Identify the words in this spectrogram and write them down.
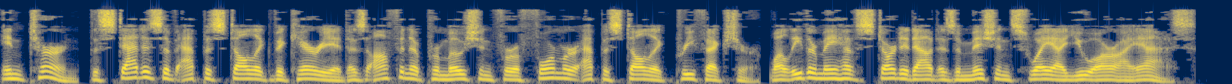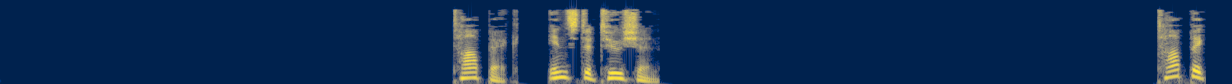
In turn, the status of apostolic vicariate is often a promotion for a former apostolic prefecture, while either may have started out as a mission sui iuris. Topic: Institution. Topic:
